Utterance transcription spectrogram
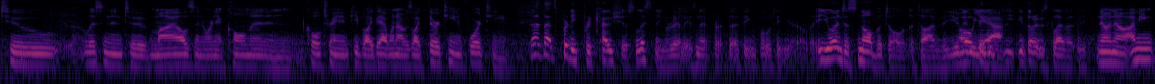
to listening to Miles and Ornette Coleman and Coltrane and people like that when I was like 13 and 14. That, that's pretty precocious listening, really, isn't it, for a 13, 14-year-old? You weren't a snob at all at the time, you oh, didn't oh, think yeah. It, you thought it was clever. No, no. I mean,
